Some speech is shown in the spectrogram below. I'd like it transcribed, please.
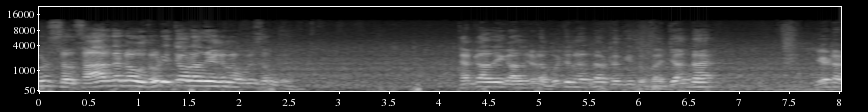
ਹੁਣ ਸੰਸਾਰ ਦੇ ਲੋਕ ਥੋੜੀ ਚੋਰਾਂ ਦੀ ਗੱਲਾਂ ਬੁਝ ਸਕਦੇ ਠੱਗਾਂ ਦੀ ਗੱਲ ਜਿਹੜਾ ਬੁਝ ਲੈਂਦਾ ਠੱਗੀ ਤੋਂ ਬਚ ਜਾਂਦਾ ਹੈ। ਜਿਹੜਾ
